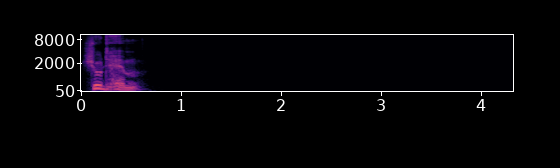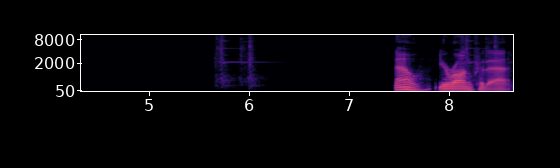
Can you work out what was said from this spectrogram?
shoot him. No, you're wrong for that.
